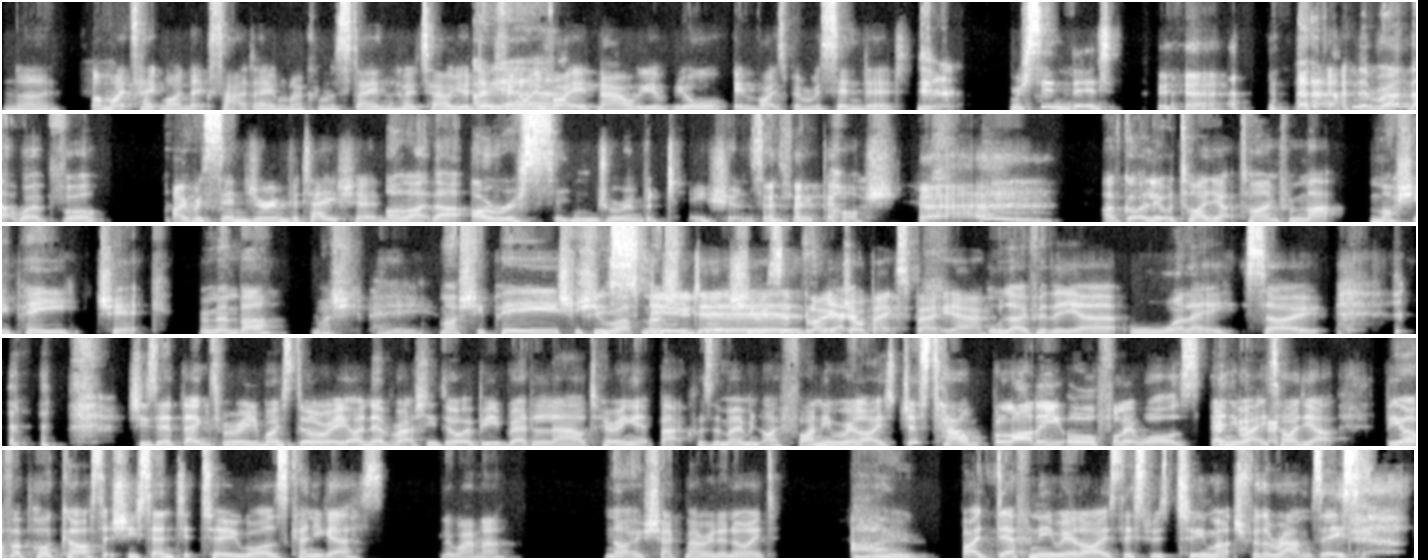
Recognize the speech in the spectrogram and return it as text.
No, I might take mine next Saturday when I come and stay in the hotel. You're Oh, definitely not invited now. Your, your invite's been rescinded. Rescinded. yeah. I've never heard that word before. I rescind your invitation. I like that. I rescind your invitation. Sounds very posh. I've got a little tidy up time from that mushy pea chick Remember? Mushy P. Mushy P. She, She threw up mushy spewed it. She was a piss. Yeah. expert. Yeah. all over the uh, Wally. So she said, Thanks for reading my story. I never actually thought it'd be read aloud. Hearing it back was the moment I finally realized just how bloody awful it was. Anyway, tidy up. The other podcast that she sent it to was, can you guess? Luana. No, Shag Married Annoyed. Oh. But I definitely realized this was too much for the Ramseys.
